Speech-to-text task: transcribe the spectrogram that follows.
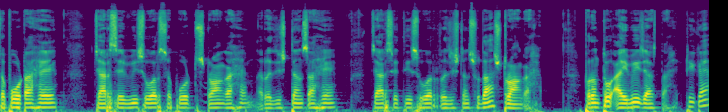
support आहे. चारशे वीसवर सपोर्ट स्ट्रॉंग आहे. रेजिस्टन्स आहे. चारशे तीसवर रेजिस्टन्ससुद्धा स्ट्रॉंग आहे. परंतु आय व्ही जास्त आहे. ठीक आहे?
